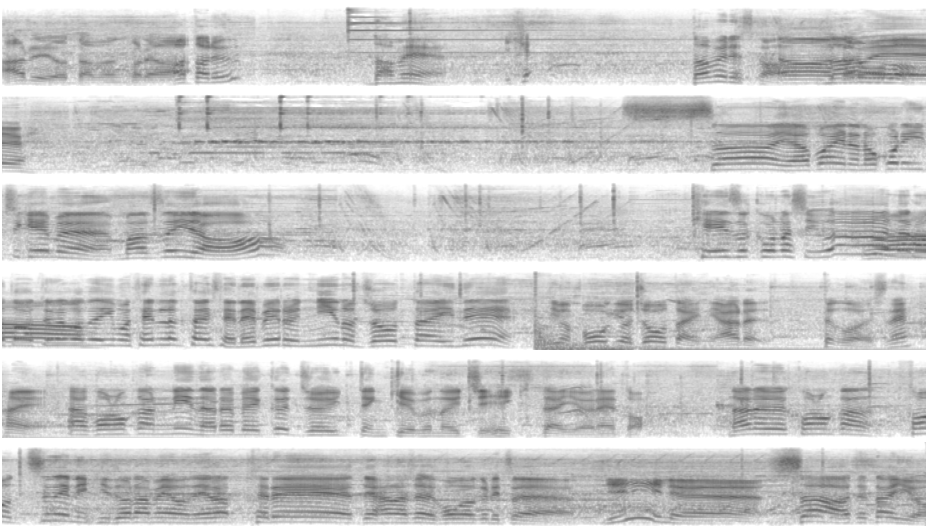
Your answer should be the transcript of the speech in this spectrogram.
あるよ多分これは。当たる？ダメ。いけダメですか？なるほど。さあやばいな。残り1ゲーム。まずいよ継続なし。うわーうわーなるほど。ということで今転落体制レベル2の状態で今防御状態にあるってことですね。はい。あこの間になるべく11.9分の1引きたいよねと。なるべくこの間と常にヒドラメを狙ってるって話で高確率。いいね。さあ当てたいよ。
